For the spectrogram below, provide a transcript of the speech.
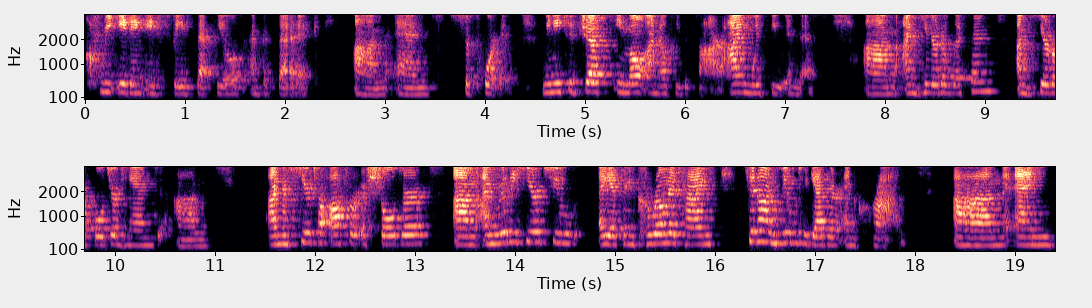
creating a space that feels empathetic um, and supportive. We need to just imo anochi b'tzara. I'm with you in this. Um, I'm here to listen. I'm here to hold your hand. Um, I'm here to offer a shoulder. Um, I'm really here to, I guess, in Corona times, sit on Zoom together and cry, um, and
